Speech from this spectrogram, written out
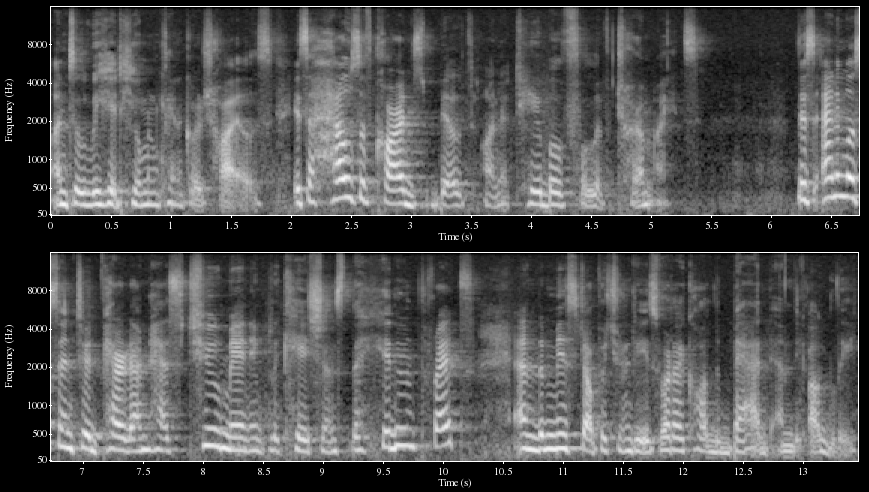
until we hit human clinical trials. It's a house of cards built on a table full of termites. This animal centered paradigm has two main implications the hidden threats and the missed opportunities, what I call the bad and the ugly.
